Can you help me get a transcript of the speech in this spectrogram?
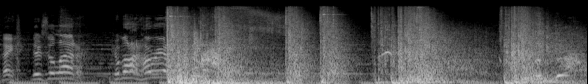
Hey, there's a ladder. Come on, hurry up!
